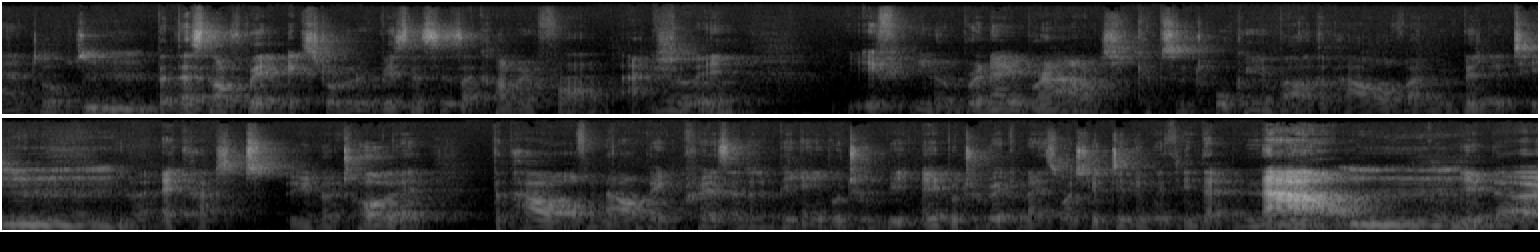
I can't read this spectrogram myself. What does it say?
handled. Mm. But that's not where extraordinary businesses are coming from, actually. If you know Brene Brown, she keeps on talking about the power of vulnerability. Mm. You know Eckhart, you know Tolle, the power of now being present and being able to be able to recognize what you're dealing with in that now. Mm. You know,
